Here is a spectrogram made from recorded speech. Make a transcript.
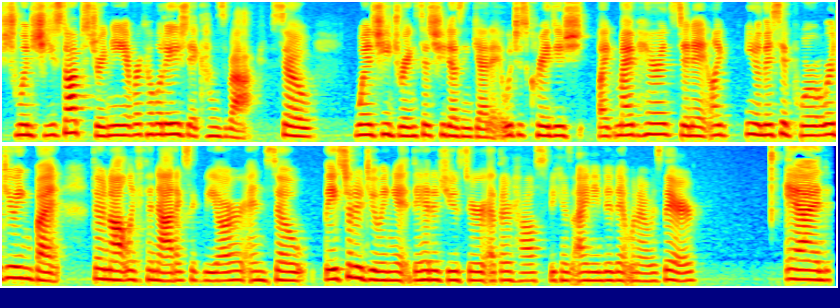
sh- when she stops drinking it for a couple days, it comes back. So when she drinks it, she doesn't get it, which is crazy. She, like my parents didn't like you know they support what we're doing, but they're not like fanatics like we are, and so they started doing it. They had a juicer at their house because I needed it when I was there. And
